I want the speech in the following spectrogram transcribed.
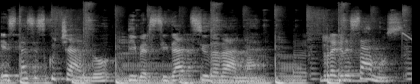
Estás escuchando Diversidad Ciudadana. Regresamos.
